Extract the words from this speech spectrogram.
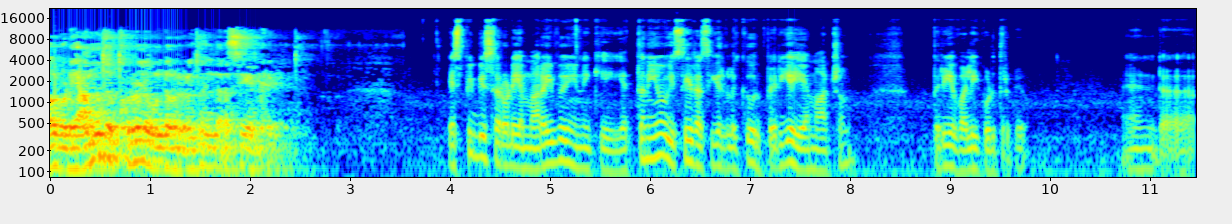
அவருடைய அமுத குரலை உண்டவர்கள் தான் இந்த ரசிகர்கள். எஸ்பிபி சாரோடைய மறைவு இன்னைக்கு எத்தனையோ இசை ரசிகர்களுக்கு ஒரு பெரிய ஏமாற்றம் பெரிய வழி கொடுத்துருக்கு. அண்ட் uh,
